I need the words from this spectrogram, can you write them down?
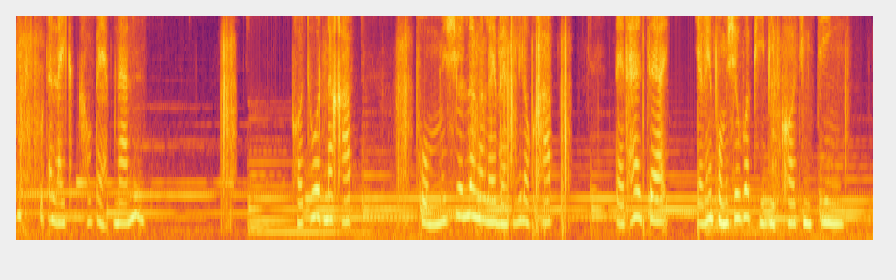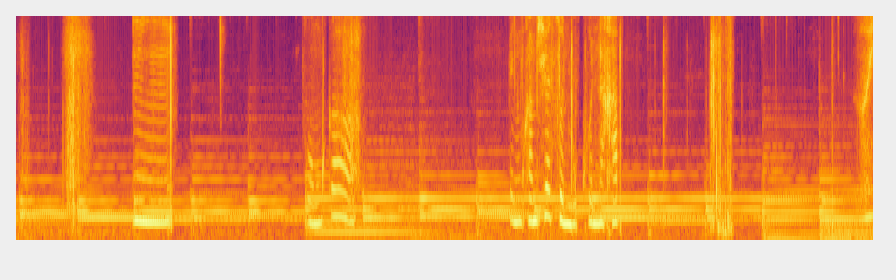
นี่พูดอะไรกับเขาแบบนั้น ขอโทษนะครับ ผมไม่เชื่อเรื่องอะไรแบบนี้หรอกครับ แต่ถ้าจะอยากให้ผมเชื่อว่าผีบีบคอจริง ๆ อืม ผมก็ เป็นความเชื่อส่วนบุคคลนะครับ เฮ้ย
